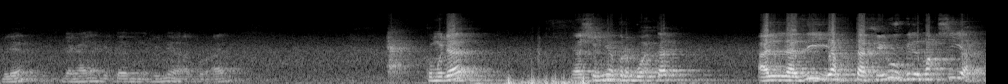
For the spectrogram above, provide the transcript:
Boleh eh? Janganlah kita menghina Al-Quran Kemudian Yang perbuatan Allazi yaftakhiru bil maksiyah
